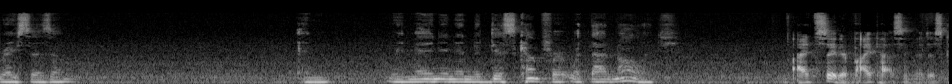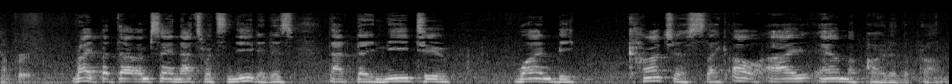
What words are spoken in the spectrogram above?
racism and remaining in the discomfort with that knowledge. I'd say they're bypassing the discomfort. Right, but that, I'm saying that's what's needed is that they need to, one, be conscious, like, oh, I am a part of the problem.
